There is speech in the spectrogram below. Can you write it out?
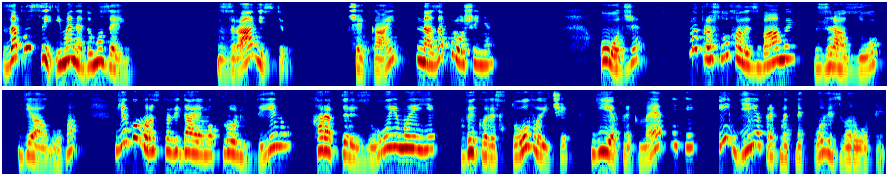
запроси і мене до музею. З радістю чекай на запрошення. Отже, ми прослухали з вами зразок діалога, в якому розповідаємо про людину, характеризуємо її, використовуючи дієприкметники і дієприкметникові звороти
